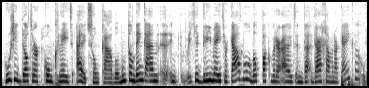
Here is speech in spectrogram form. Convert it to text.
hoe ziet dat er concreet uit, zo'n kabel? Moet ik dan denken aan, een, weet je, drie meter kabel? Dat pakken we eruit en da daar gaan we naar kijken? Of?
